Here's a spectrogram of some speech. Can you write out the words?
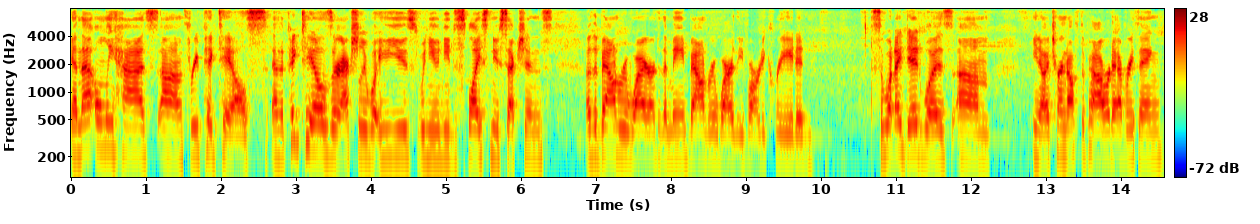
and that only has um, three pigtails. And the pigtails are actually what you use when you need to splice new sections of the boundary wire into the main boundary wire that you've already created. So what I did was, um, you know, I turned off the power to everything,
